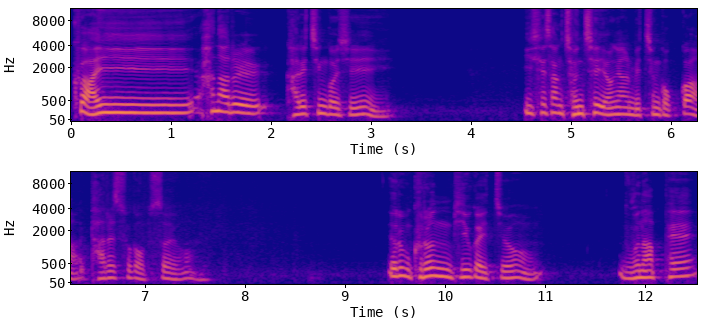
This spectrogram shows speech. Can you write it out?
그 아이 하나를 가르친 것이 이 세상 전체에 영향을 미친 것과 다를 수가 없어요. 여러분 그런 비유가 있죠. 문 앞에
